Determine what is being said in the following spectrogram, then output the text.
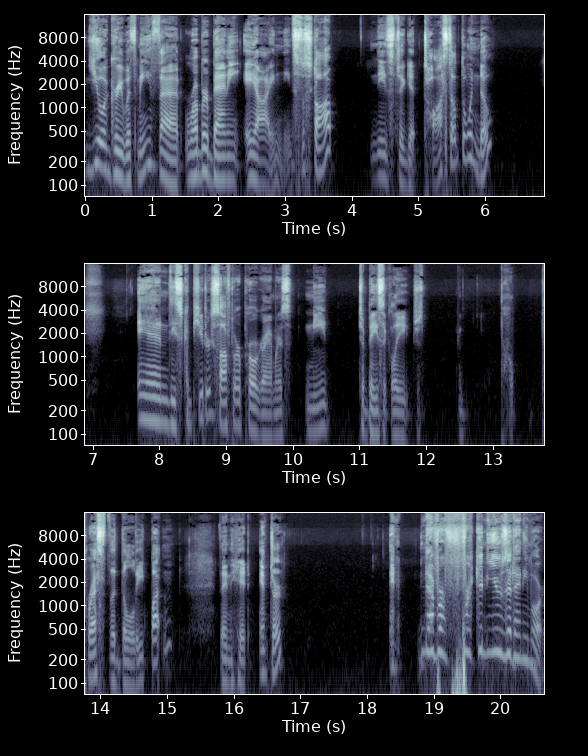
you agree with me that rubber banding AI needs to stop. needs to get tossed out the window. And these computer software programmers need to basically just pr- press the delete button, then hit enter, never freaking use it anymore.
